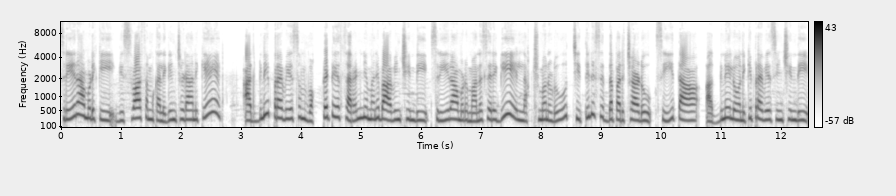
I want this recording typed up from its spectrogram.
శ్రీరాముడికి విశ్వాసం కలిగించడానికే అగ్ని ప్రవేశం ఒక్కటే శరణ్యమని భావించింది. శ్రీరాముడు మనసెరిగి లక్ష్మణుడు చితిని సిద్ధపరిచాడు. సీత అగ్నిలోనికి ప్రవేశించింది.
